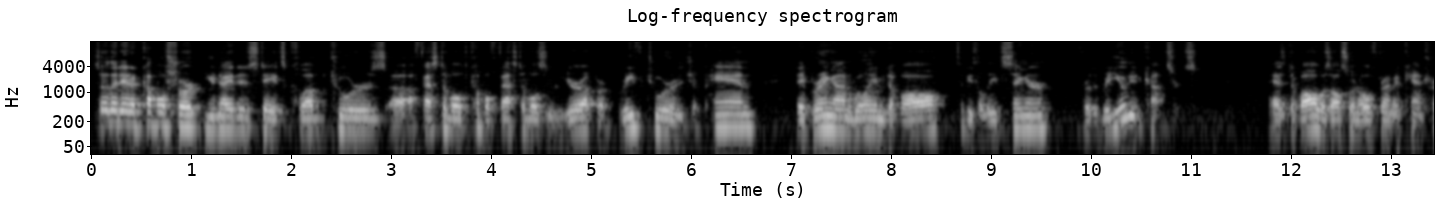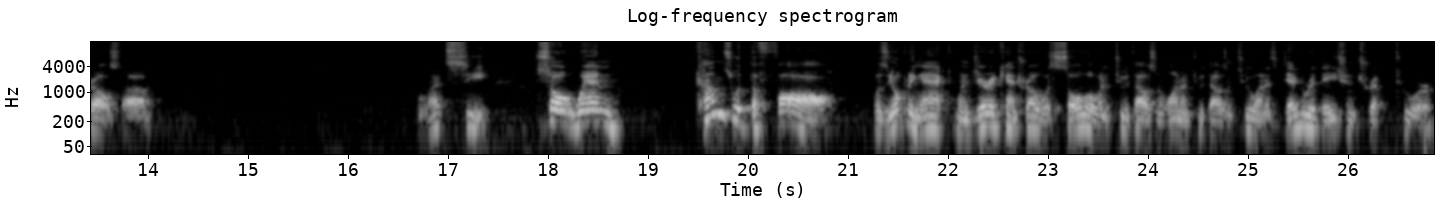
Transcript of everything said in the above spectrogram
So they did a couple short United States club tours, uh, a festival, a couple festivals in Europe, a brief tour in Japan. They bring on William DuVall to be the lead singer for the reunion concerts, as DuVall was also an old friend of Cantrell's. Uh, let's see. So when comes with the fall was the opening act when Jerry Cantrell was solo in 2001 and 2002 on his Degradation Trip tour.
